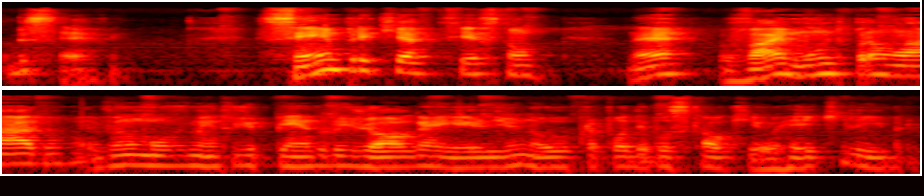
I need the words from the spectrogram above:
Observem. Sempre que a questão né, vai muito para um lado, vem um movimento de pêndulo e joga ele de novo para poder buscar o que? O reequilíbrio.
